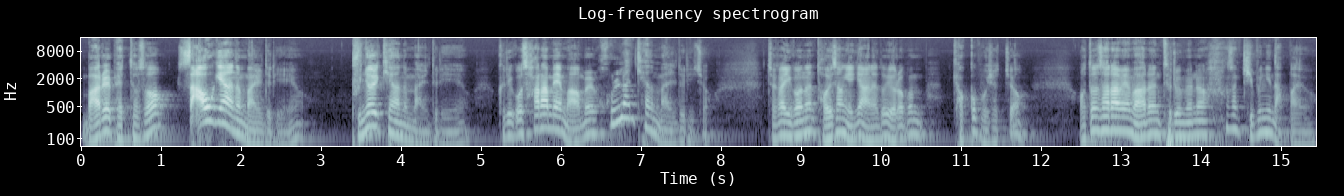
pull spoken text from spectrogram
말을 뱉어서 싸우게 하는 말들이에요. 분열케 하는 말들이에요. 그리고 사람의 마음을 혼란케 하는 말들이죠. 제가 이거는 더 이상 얘기 안 해도 여러분 겪어보셨죠? 어떤 사람의 말은 들으면 항상 기분이 나빠요.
